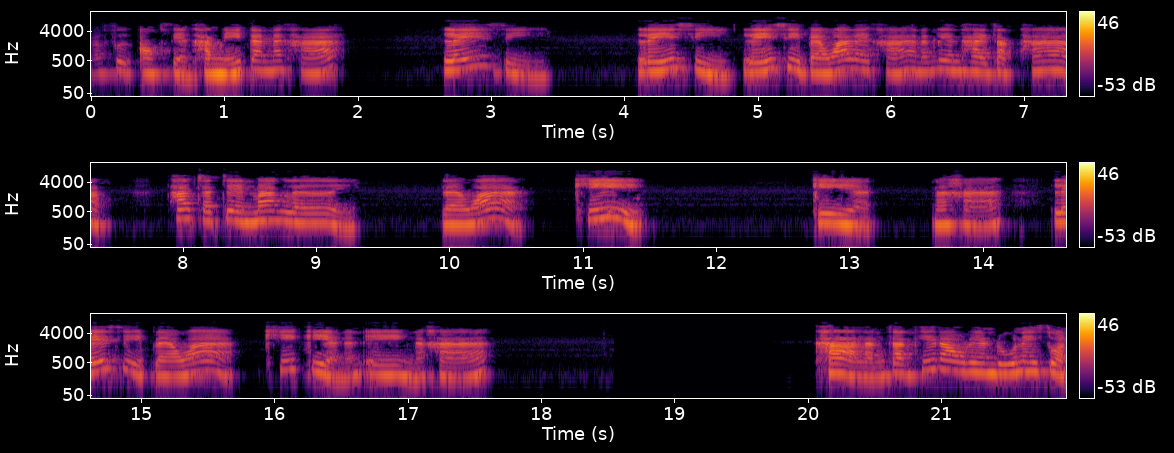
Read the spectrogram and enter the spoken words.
มาฝึกออกเสียงคำนี้กันนะคะ lazy lazy lazy แปลว่าอะไรคะ นักเรียนไทยจากภาพ ภาพชัดเจนมากเลย แปลว่า ขี้ เกียจนะคะ lazy แปลว่าขี้เกียจนั่นเองนะคะ ค่ะ หลังจากที่เราเรียนรู้ในส่วน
